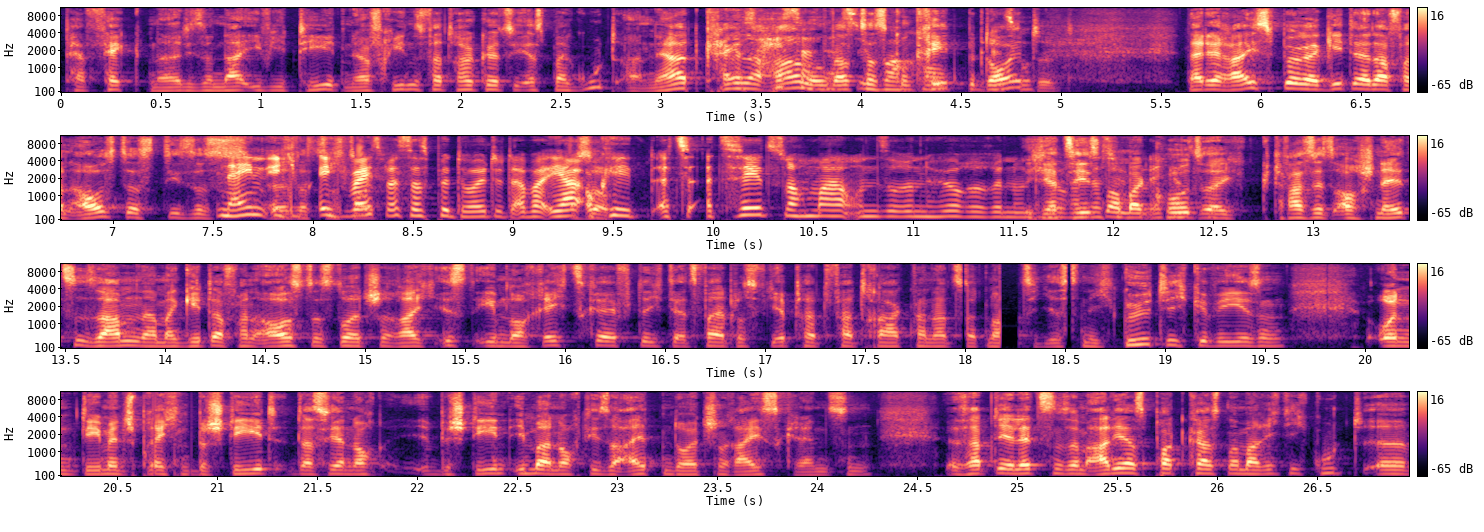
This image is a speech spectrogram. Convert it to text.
perfekt, ne? Diese Naivität. Ne? Friedensvertrag hört sich erstmal gut an. Er hat keine Was Ahnung, das was das überhaupt? konkret bedeutet. Na, der Reichsbürger geht ja davon aus, dass dieses. Nein, äh, ich, dass ich weiß, was das bedeutet, aber ja, so. okay, erz- erzähl jetzt noch mal unseren Hörerinnen und Ich Hörern. erzähle es das nochmal kurz, ich fasse jetzt auch schnell zusammen. Na, man geht davon aus, das Deutsche Reich ist eben noch rechtskräftig. Der 2 plus 4 Vertrag von 1990 ist nicht gültig gewesen. Und dementsprechend besteht das ja noch, bestehen immer noch diese alten deutschen Reichsgrenzen. Das habt ihr letztens im Alias-Podcast nochmal richtig gut, äh,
